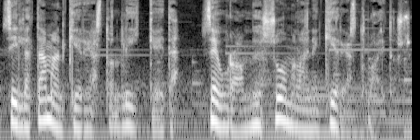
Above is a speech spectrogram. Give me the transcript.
sillä tämän kirjaston liikkeitä seuraa myös suomalainen kirjastolaitos.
